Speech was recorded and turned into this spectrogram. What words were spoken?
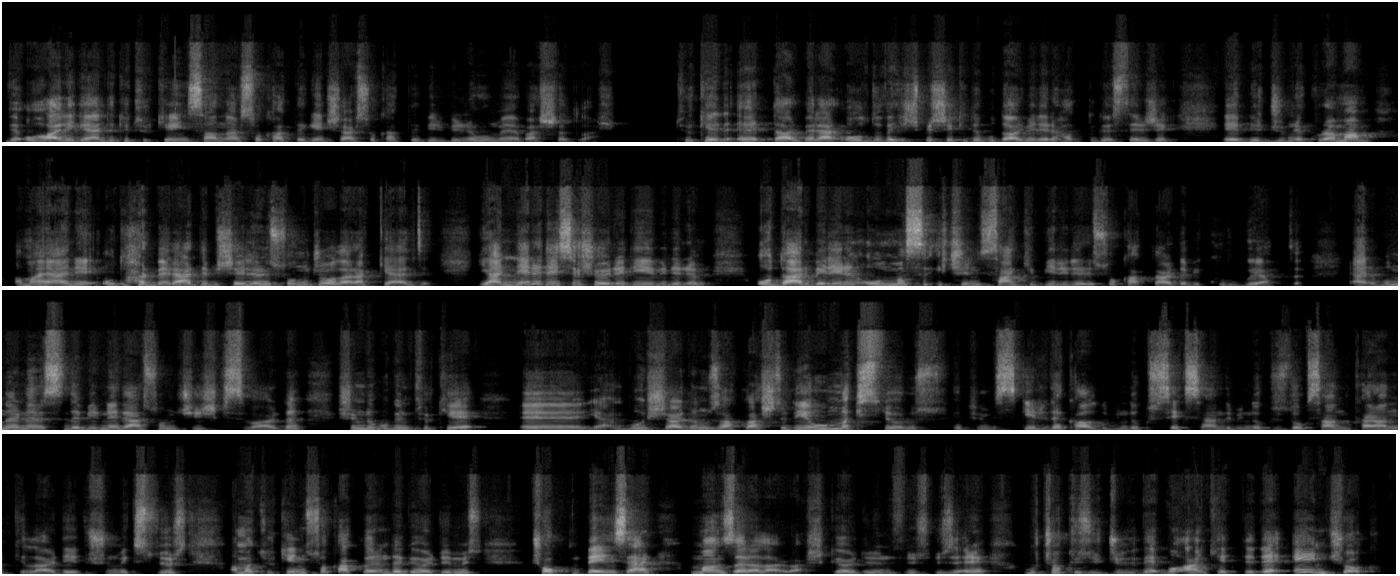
Ve o hale geldi ki Türkiye insanlar sokakta, gençler sokakta birbirine vurmaya başladılar. Türkiye'de evet darbeler oldu ve hiçbir şekilde bu darbeleri haklı gösterecek e, bir cümle kuramam. Ama yani o darbeler de bir şeylerin sonucu olarak geldi. Yani neredeyse şöyle diyebilirim. O darbelerin olması için sanki birileri sokaklarda bir kurgu yaptı. Yani bunların arasında bir neden sonuç ilişkisi vardı. Şimdi bugün Türkiye e, yani bu işlerden uzaklaştı diye ummak istiyoruz hepimiz. Geride kaldı 1980'li 1990'lı karanlık yıllar diye düşünmek istiyoruz. Ama Türkiye'nin sokaklarında gördüğümüz çok benzer manzaralar var gördüğünüz üzere. Bu çok üzücü ve bu ankette de en çok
